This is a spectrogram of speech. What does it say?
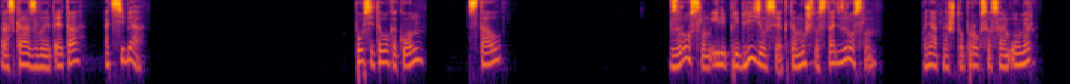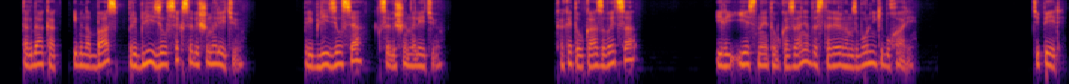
рассказывает это от себя. После того, как он стал взрослым или приблизился к тому, что стать взрослым. Понятно, что пророк Саусалям умер, тогда как Ибн Аббас приблизился к совершеннолетию. Приблизился к совершеннолетию. Как это указывается, или есть на это указание в достоверном сборнике Бухари. Теперь,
